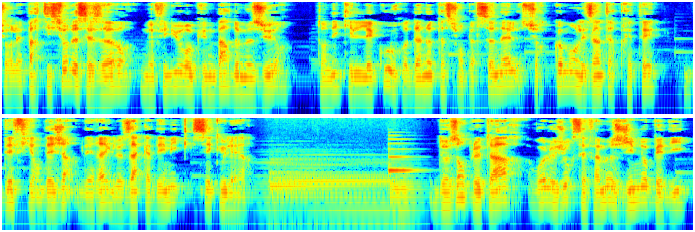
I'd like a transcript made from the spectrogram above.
Sur les partitions de ses œuvres ne figure aucune barre de mesure, tandis qu'il les couvre d'annotations personnelles sur comment les interpréter, défiant déjà des règles académiques séculaires. Deux ans plus tard, voit le jour ces fameuses gymnopédies,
